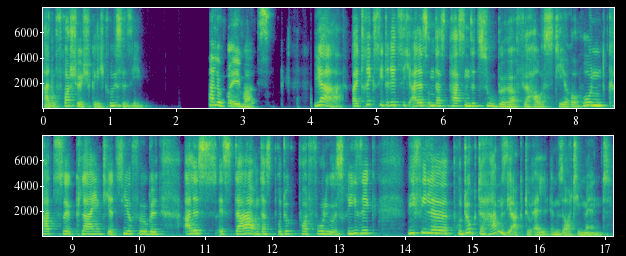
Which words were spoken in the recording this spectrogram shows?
Hallo, Frau Schüchke, ich grüße Sie. Hallo, Frau Ewerts. Ja, bei Trixie dreht sich alles um das passende Zubehör für Haustiere. Hund, Katze, Kleintier, Ziervögel, alles ist da und das Produktportfolio ist riesig. Wie viele Produkte haben Sie aktuell im Sortiment?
